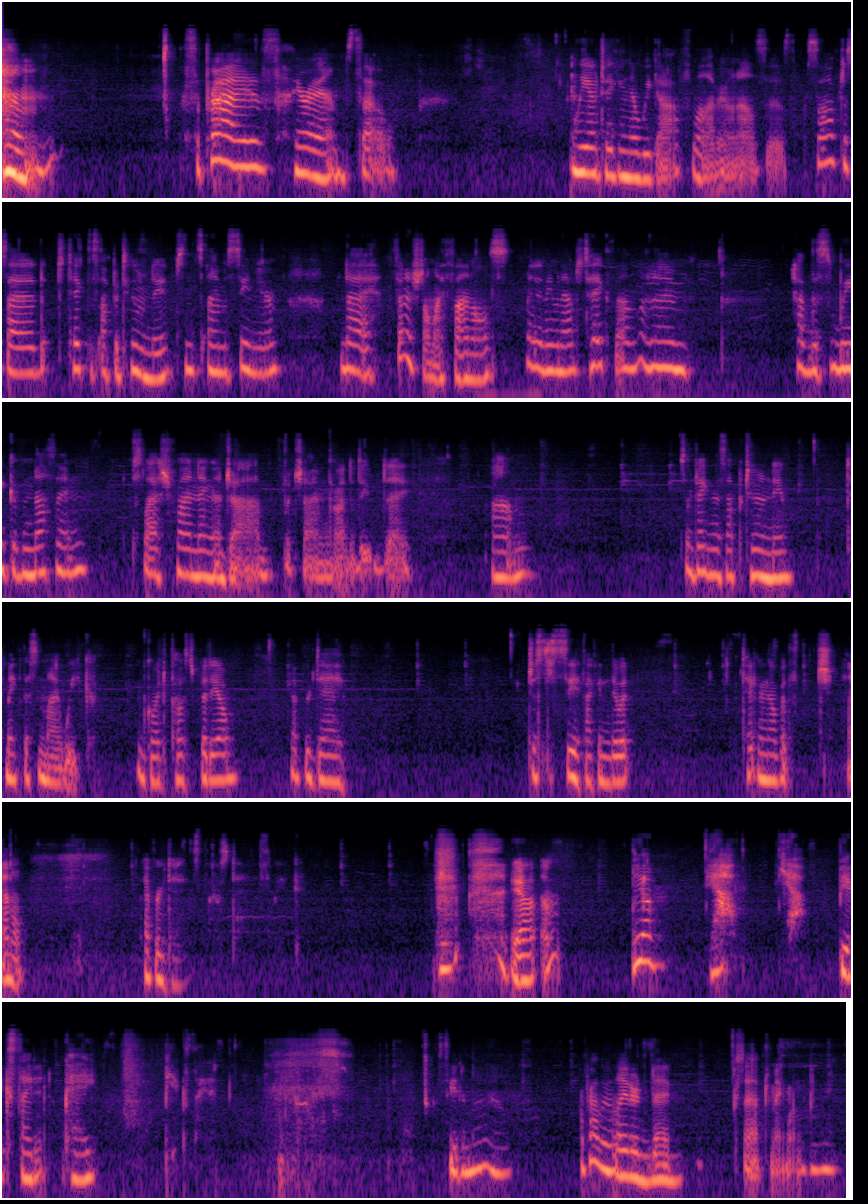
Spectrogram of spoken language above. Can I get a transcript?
surprise! Here I am. So, we are taking a week off while everyone else is. So I've decided to take this opportunity since I'm a senior and I finished all my finals. I didn't even have to take them, and I have this week of nothing slash finding a job, which I'm going to do today. Um, so I'm taking this opportunity to make this my week. I'm going to post a video every day just to see if I can do it. taking over the channel every day is Thursday this week. yeah, um, yeah, yeah, yeah. Be excited, okay? Be excited. See you tomorrow. Or probably later today, because I have to make one.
